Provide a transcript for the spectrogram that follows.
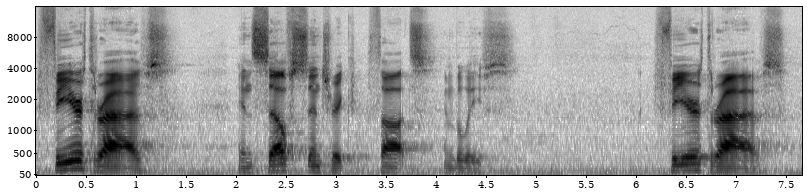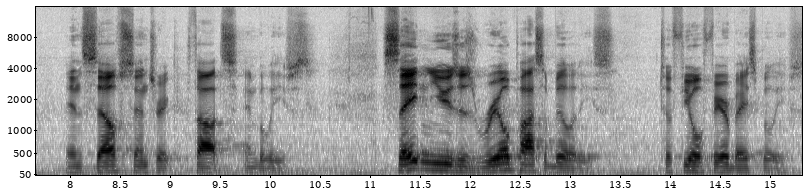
fear thrives in self centric thoughts and beliefs. Fear thrives in self centric thoughts and beliefs. Satan uses real possibilities to fuel fear based beliefs.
